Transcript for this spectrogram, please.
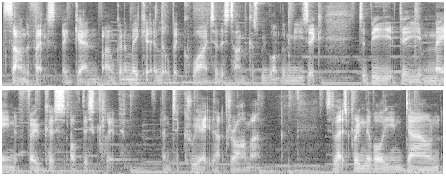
sound effects again, but I'm going to make it a little bit quieter this time because we want the music to be the main focus of this clip and to create that drama. So let's bring the volume down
